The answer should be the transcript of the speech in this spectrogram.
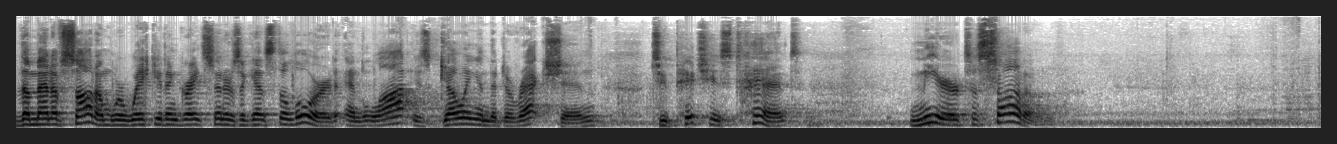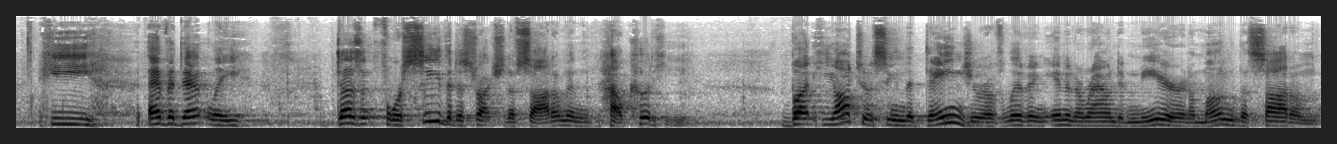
the men of Sodom were wicked and great sinners against the Lord, and Lot is going in the direction to pitch his tent near to Sodom. He evidently doesn't foresee the destruction of Sodom, and how could he? But he ought to have seen the danger of living in and around and near and among the Sodom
